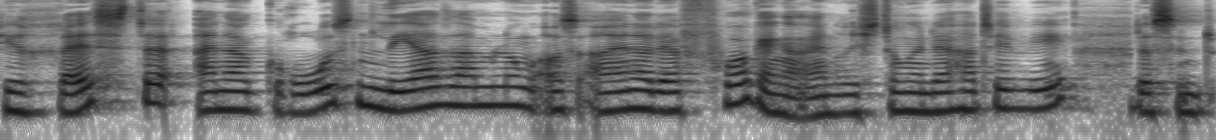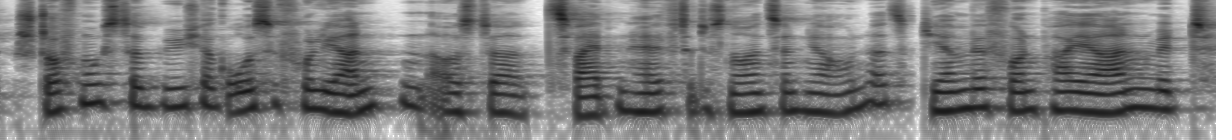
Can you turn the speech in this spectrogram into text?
die Reste einer großen Lehrsammlung aus einer der Vorgängereinrichtungen der HTW. Das sind Stoffmusterbücher, große Folianten aus der zweiten Hälfte des 19. Jahrhunderts. Die haben wir vor ein paar Jahren mit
